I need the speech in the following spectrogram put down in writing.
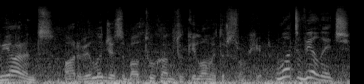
We aren't. Our village is about 200 kilometers from here. What village?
